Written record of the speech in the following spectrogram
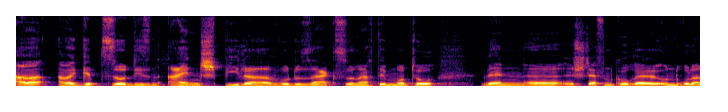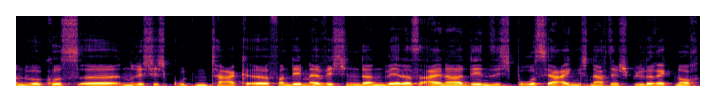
Aber, aber gibt es so diesen einen Spieler, wo du sagst, so nach dem Motto, wenn äh, Steffen Korell und Roland Wirkus äh, einen richtig guten Tag äh, von dem erwischen, dann wäre das einer, den sich Borussia eigentlich nach dem Spiel direkt noch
